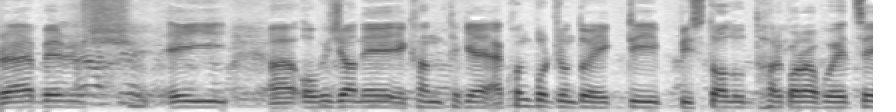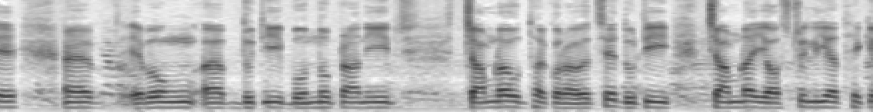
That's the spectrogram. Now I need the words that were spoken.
র্যাবের এই অভিযানে এখান থেকে এখন পর্যন্ত একটি পিস্তল উদ্ধার করা হয়েছে এবং দুটি বন্যপ্রাণীর চামড়া উদ্ধার করা হয়েছে। দুটি চামড়াই অস্ট্রেলিয়া থেকে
